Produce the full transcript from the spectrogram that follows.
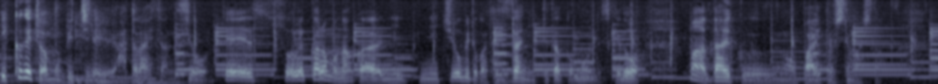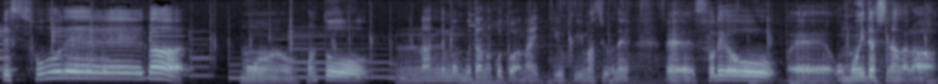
1ヶ月はもうびっちり働いてたんですよ。でそれからもなんか日曜日とか手伝いに行ってたと思うんですけどまあ大工のバイトしてました。でそれがもう本当何でも無駄なことはないってよく言いますよね、えー、それを、えー、思い出しながら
